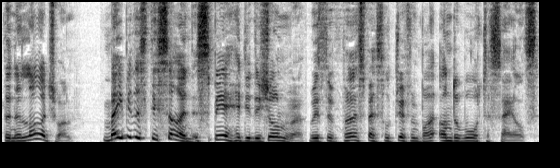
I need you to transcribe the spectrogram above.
than a large one. Maybe this design that spearheaded the genre was the first vessel driven by underwater sails.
